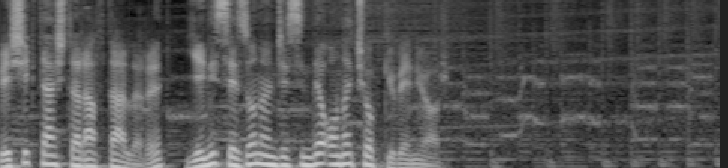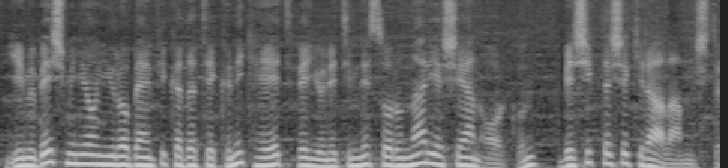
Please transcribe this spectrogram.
Beşiktaş taraftarları, yeni sezon öncesinde ona çok güveniyor. 25 milyon euro Benfica'da teknik heyet ve yönetimde sorunlar yaşayan Orkun, Beşiktaş'a kiralanmıştı.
